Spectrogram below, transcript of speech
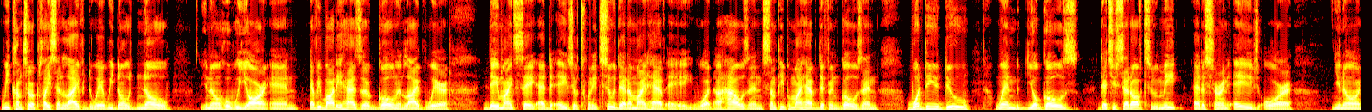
we come to a place in life where we don't know, you know, who we are. And everybody has a goal in life where they might say at the age of 22 that I might have a, what, a house. And some people might have different goals. And what do you do when your goals that you set off to meet at a certain age or you know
